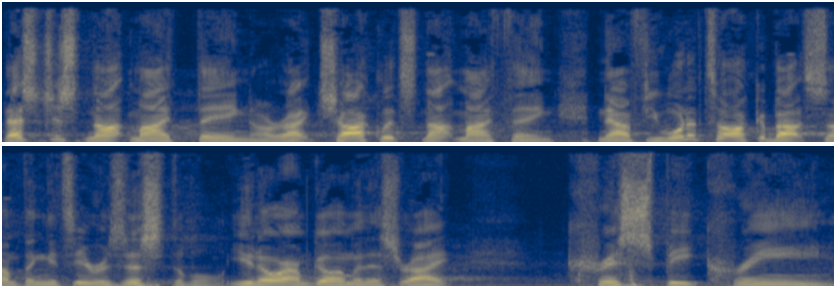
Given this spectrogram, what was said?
That's just not my thing, all right? Chocolate's not my thing. Now, if you want to talk about something that's irresistible, you know where I'm going with this, right? Krispy Kreme,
